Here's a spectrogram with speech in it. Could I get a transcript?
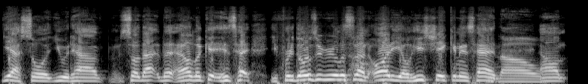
Yeah, so you would have so that, that I'll look at his head. For those of you who listen on audio, he's shaking his head. No. Um,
